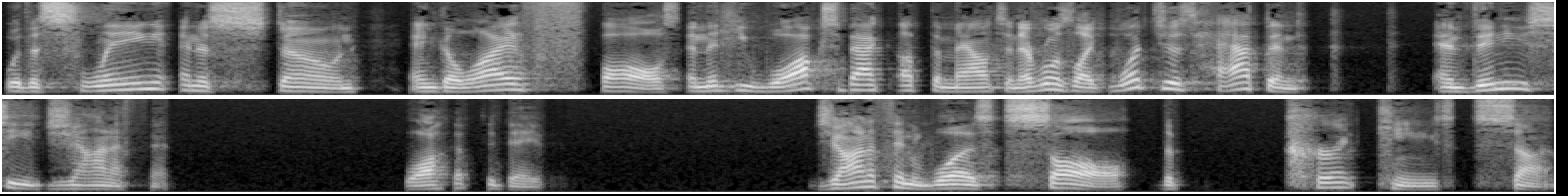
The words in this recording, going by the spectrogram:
with a sling and a stone. And Goliath falls. And then he walks back up the mountain. Everyone's like, what just happened? And then you see Jonathan walk up to David. Jonathan was Saul, current king's son,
